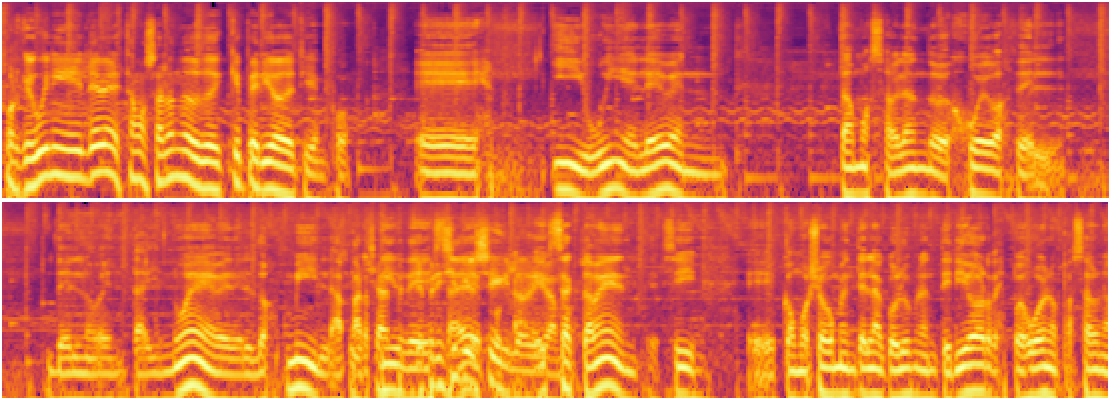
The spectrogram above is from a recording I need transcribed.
Porque Winnie Eleven estamos hablando de qué periodo de tiempo. Eh, y Win Eleven, estamos hablando de juegos del, del 99, del 2000, a Sí, partir ya de, de esa principio de época. siglo, digamos. Exactamente, sí. Eh, como yo comenté en la columna anterior, después, bueno, pasaron a,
